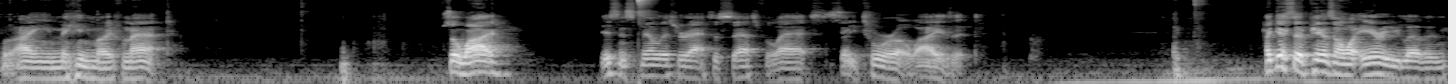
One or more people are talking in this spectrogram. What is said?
But I ain't making money from that. So why isn't Spinlister as successful as say Turo? Why is it? I guess it depends on what area you live in.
